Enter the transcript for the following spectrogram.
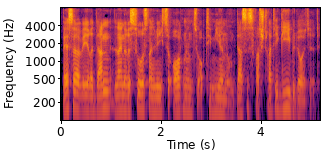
Besser wäre dann, seine Ressourcen ein wenig zu ordnen, zu optimieren. Und das ist, was Strategie bedeutet.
